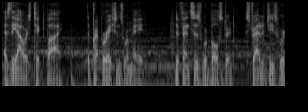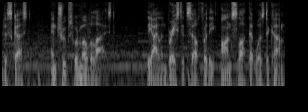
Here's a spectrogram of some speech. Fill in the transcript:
As the hours ticked by, the preparations were made. Defenses were bolstered, strategies were discussed, and troops were mobilized. The island braced itself for the onslaught that was to come.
